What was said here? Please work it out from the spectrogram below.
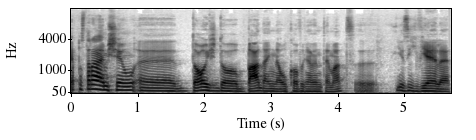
ja postarałem się e, dojść do badań naukowych na ten temat. E, jest ich wiele.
